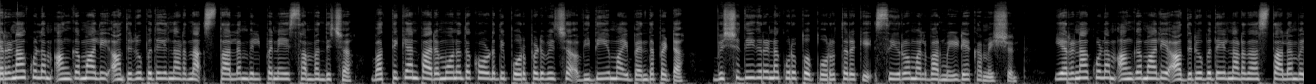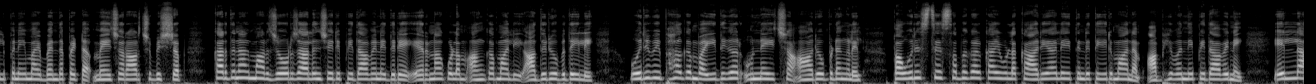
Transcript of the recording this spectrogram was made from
എറണാകുളം അങ്കമാലി അതിരൂപതയിൽ നടന്ന സ്ഥലം വിൽപ്പനയെ സംബന്ധിച്ച് വത്തിക്കാൻ പരമോന്നത കോടതി പുറപ്പെടുവിച്ച വിധിയുമായി ബന്ധപ്പെട്ട് വിശദീകരണക്കുറിപ്പ് പുറത്തിറക്കി Syro Malabar media commission. Ernakulam Angamaly അതിരൂപതയിൽ നടന്ന സ്ഥലം വിൽപ്പനയുമായി ബന്ധപ്പെട്ട് മേജർ ആർച്ച് ബിഷപ്പ് കർദിനാൾമാർ ജോർജ് ആലഞ്ചേരി പിതാവിനെതിരെ എറണാകുളം അങ്കമാലി അതിരൂപതയിലെ ഒരു വിഭാഗം വൈദികർ ഉന്നയിച്ച ആരോപണങ്ങളിൽ പൗരസ്ത്യ സഭകൾക്കായുള്ള കാര്യാലയത്തിന്റെ തീരുമാനം അഭിവന്യ പിതാവിനെ എല്ലാ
